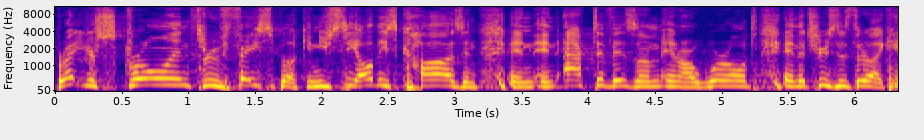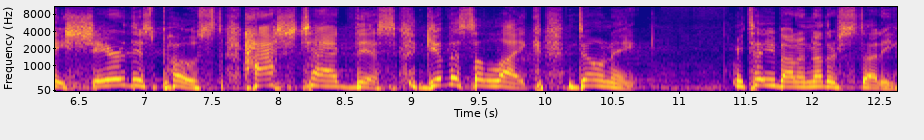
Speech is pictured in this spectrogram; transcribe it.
Right? You're scrolling through Facebook and you see all these cause and, and, and activism in our world. And the truth is they're like, hey, share this post, hashtag this, give us a like, donate. Let me tell you about another study.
